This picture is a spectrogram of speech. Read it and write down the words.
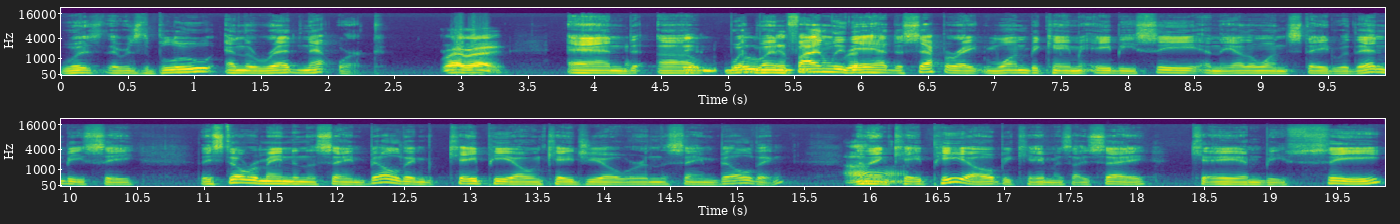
was there was the blue and the red network. right, right. And uh, when, when finally they had to separate, and one became ABC and the other one stayed with NBC, they still remained in the same building. KPO and KGO were in the same building. And then Ah. KPO became, as I say, KNBC,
